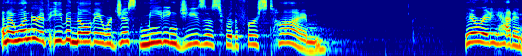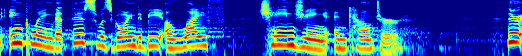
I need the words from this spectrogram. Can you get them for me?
And I wonder if, even though they were just meeting Jesus for the first time, they already had an inkling that this was going to be a life changing encounter. Their,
